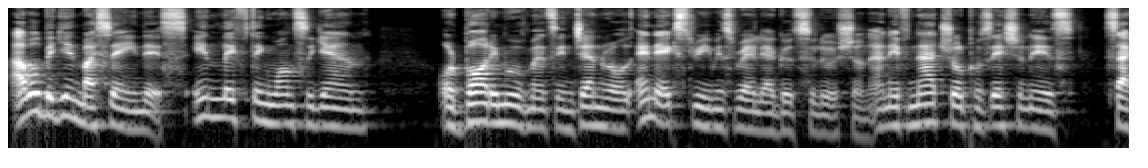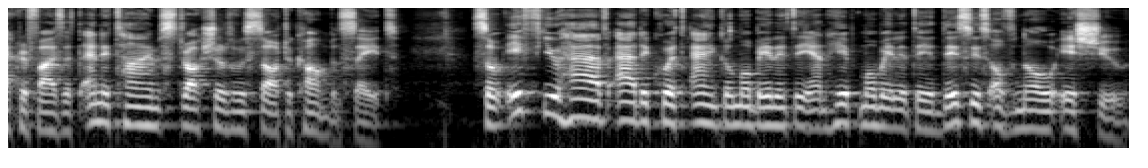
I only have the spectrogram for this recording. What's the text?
I will begin by saying this, in lifting once again, or body movements in general, any extreme is really a good solution, and if natural position is sacrificed at any time, structures will start to compensate. So if you have adequate ankle mobility and hip mobility, this is of no issue.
